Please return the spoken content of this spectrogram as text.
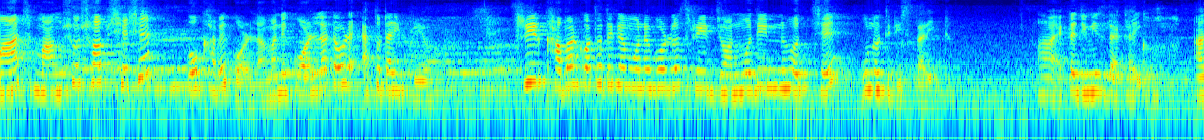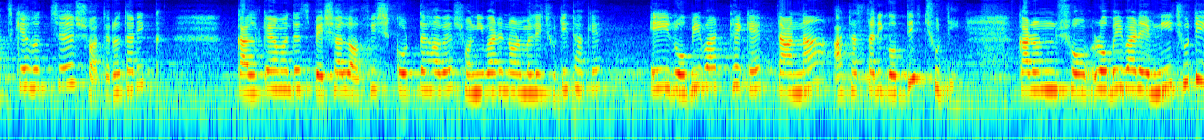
মাছ, মাংস সব শেষে ও খাবে করলা। মানে করলাটা ওর এতটাই প্রিয়। স্ত্রীর খাবার কথা থেকে মনে পড়ল, স্ত্রীর জন্মদিন হচ্ছে উনতিরিশ তারিখ। একটা জিনিস দেখাই। আজকে হচ্ছে সতেরো তারিখ। কালকে আমাদের স্পেশাল অফিস করতে হবে, শনিবারে নর্মালি ছুটি থাকে। এই রবিবার থেকে টানা আঠাশ তারিখ অবধি ছুটি। কারণ রবিবার এমনিই ছুটি,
